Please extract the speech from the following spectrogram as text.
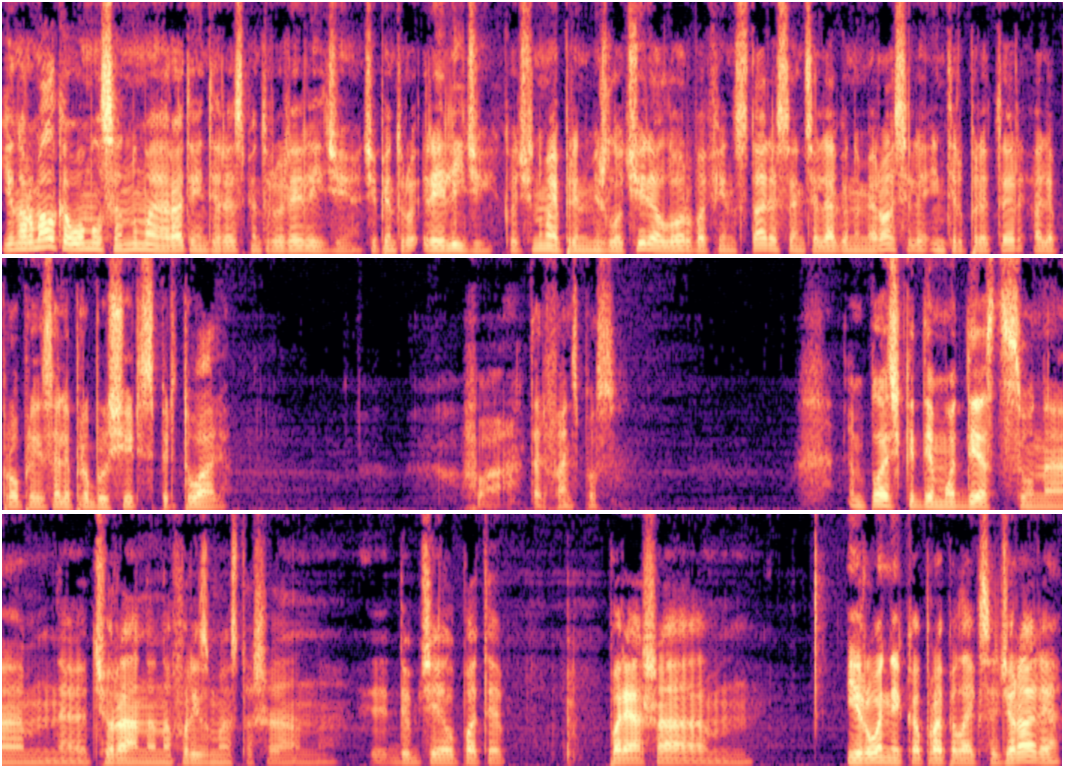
E normal ca omul să nu mai arate interes pentru religie, ci pentru religii, căci numai prin mijlocirea lor va fi în stare să înțeleagă numeroasele interpretări ale propriei sale prăbușiri spirituale. Fua, tare fain spus. Îmi place cât de modest sună Cioran în aforismul ăsta, așa. De obicei el poate părea așa ironic, aproape la exagerare,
